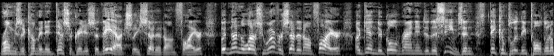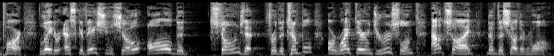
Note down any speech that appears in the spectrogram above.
Romans to come in and desecrate it, so they actually set it on fire. But nonetheless, whoever set it on fire, again, the gold ran into the seams and they completely pulled it apart. Later excavations show all the stones that for the temple are right there in Jerusalem outside of the southern wall.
